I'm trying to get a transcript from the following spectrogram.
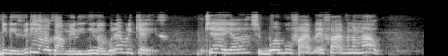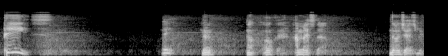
get these videos out, man. You know, whatever the case. But yeah, y'all. It's your boy Rule585 and I'm out. Peace. Oh, okay. I messed up. Don't judge me.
